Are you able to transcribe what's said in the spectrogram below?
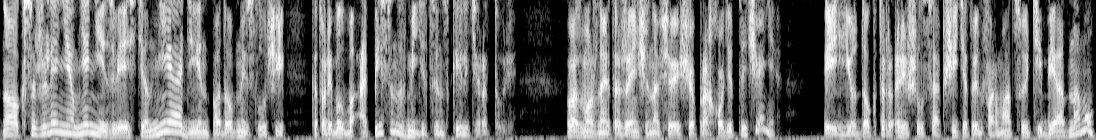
Но, к сожалению, мне неизвестен ни один подобный случай — который был бы описан в медицинской литературе. Возможно, эта женщина все еще проходит лечение, и ее доктор решил сообщить эту информацию тебе одному.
